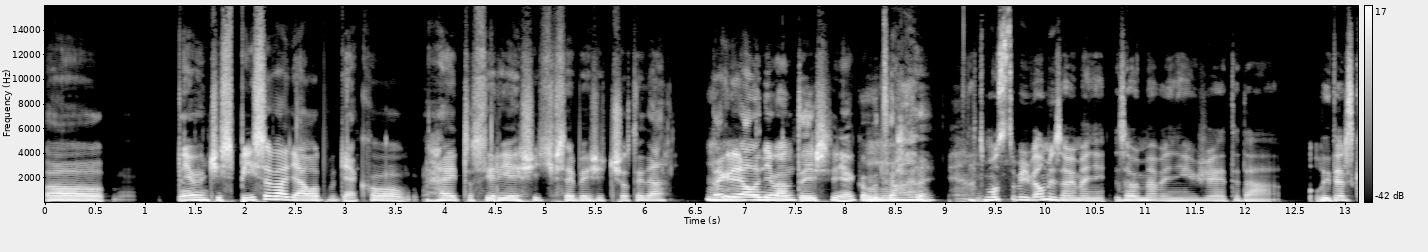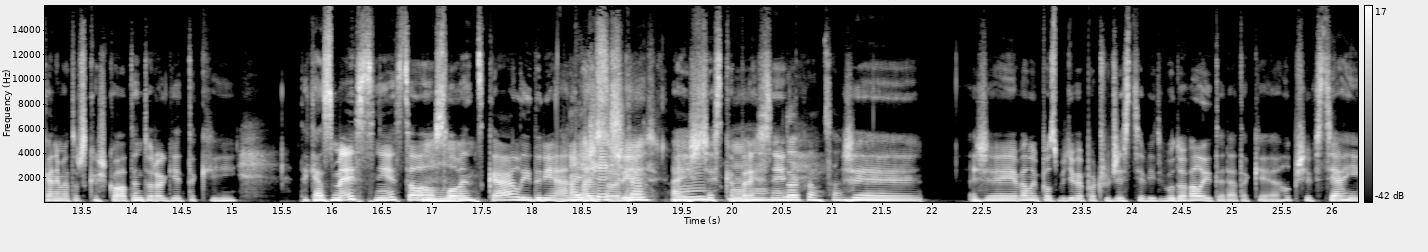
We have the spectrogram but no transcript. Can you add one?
uh, neviem, či spísovať, alebo nejako, hej, to si riešiť v sebe, že čo teda Mm-hmm. Takže ale nemám to ešte nejako mm-hmm. ucelené. A to musí to byť veľmi zaujímavé, že teda líderská animatorská škola tento rok je taký taká zmes, nie? Z celého mm. Slovenska, lídry a animatóri. Aj z Česka, mm. presne. Dokonca. Že, že je veľmi pozbudivé počuť, že ste vybudovali teda také hlbšie vzťahy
